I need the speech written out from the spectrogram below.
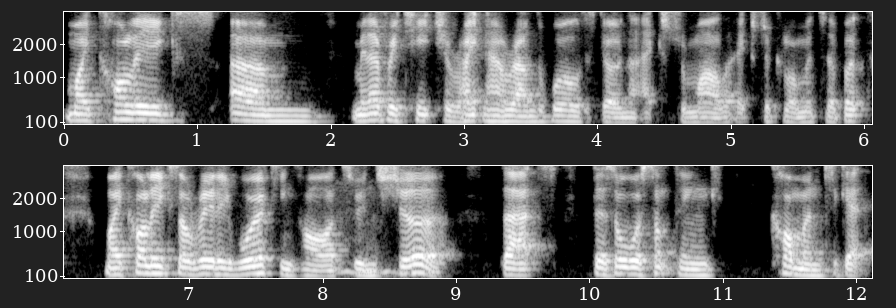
my colleagues, um, I mean, every teacher right now around the world is going that extra mile, that extra kilometer, but my colleagues are really working hard to mm-hmm. ensure that there's always something common to get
